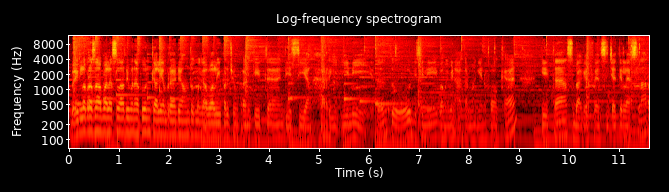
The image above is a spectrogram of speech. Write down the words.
Baiklah persahabat Leslar di mana pun kalian berada untuk mengawali perjumpaan kita di siang hari ini. Tentu di sini Bang Mimin akan menginfokan kita sebagai fans sejati Leslar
